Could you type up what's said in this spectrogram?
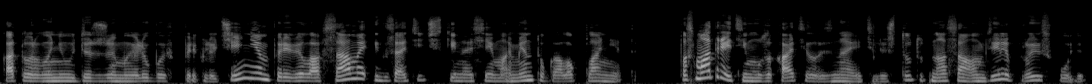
которого неудержимая любовь к приключениям привела в самый экзотический на сей момент уголок планеты. Посмотреть ему захотелось, знаете ли, что тут на самом деле происходит.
